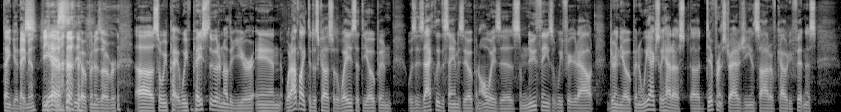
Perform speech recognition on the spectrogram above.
"Thank goodness." Amen. Yes, that the Open is over. Uh, so we've pa- we've paced through it another year, and what I'd like to discuss are the ways that the Open was exactly the same as the Open always is. Some new things that we figured out during the Open, and we actually had a, a different strategy inside of Coyote Fitness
